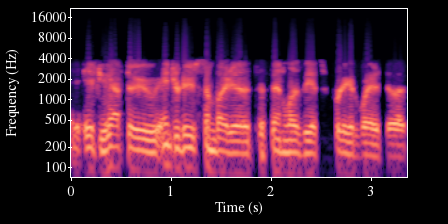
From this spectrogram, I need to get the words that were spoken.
if you have to introduce somebody to, to Thin Lizzy, it's a pretty good way to do it.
